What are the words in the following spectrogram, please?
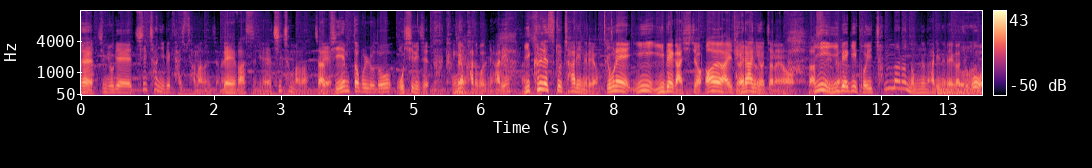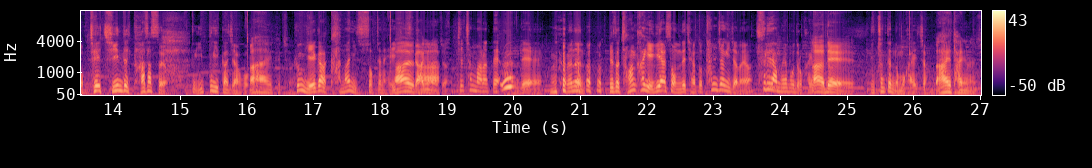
네, 지금 요게 7,244만 원이잖아요. 네 맞습니다 네, 7천만 원. 자, 네. BMW도 5 시리즈 강력 네. 할인. 이 클래스조차 할인을 해요. 요번에 이200 아시죠? 아 알죠 대란이었잖아요. 이 맞습니다. 200이 거의 천만 원 넘는 할인을 해가지고 제 지인들 다 샀어요. 또 이쁘기까지 하고 아, 그렇죠. 그럼 얘가 가만히 있을 수 없잖아요. 아유, HX가 당연하죠. 7천만 원대 안 돼. 그러면은 그래서 정확하게 얘기할 수 없는데 제가 또 탐정이잖아요. 추리를 한번 해보도록 하겠습니다. 아, 네. 6천 대 넘어가야죠. 아, 당연하죠.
